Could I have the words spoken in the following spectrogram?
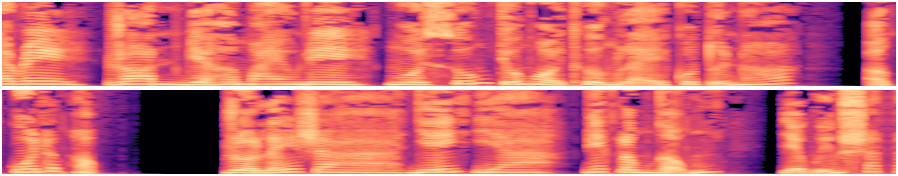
Harry, Ron và Hermione ngồi xuống chỗ ngồi thường lệ của tụi nó ở cuối lớp học, rồi lấy ra giấy da, viết lông ngỗng và quyển sách,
